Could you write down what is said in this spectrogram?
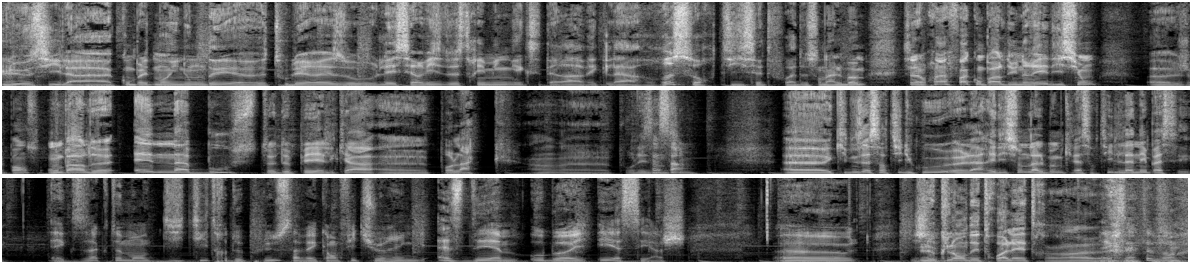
Lui aussi, il a complètement inondé euh, tous les réseaux, les services de streaming, etc. avec la ressortie cette fois de son album. C'est la première fois qu'on parle d'une réédition, euh, je pense. On parle de Enna Boost de PLK euh, Polak, hein, euh, pour les ça. intimes, euh, qui nous a sorti du coup euh, la réédition de l'album qu'il a sorti l'année passée. Exactement 10 titres de plus avec en featuring SDM, Oh Boy et SCH. Euh, Le clan des trois lettres. Hein, euh. Exactement.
